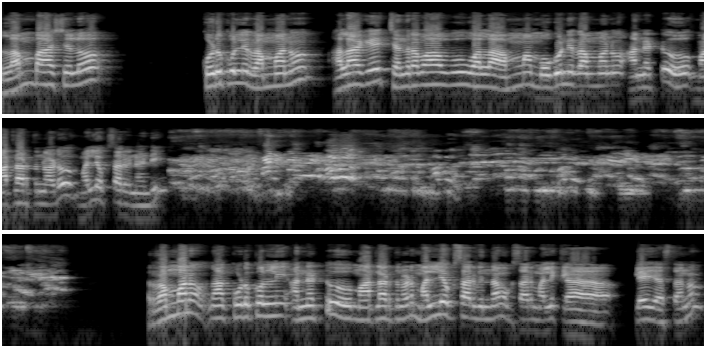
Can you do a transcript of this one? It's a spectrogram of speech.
లంబాషలో కొడుకుల్ని రమ్మను అలాగే చంద్రబాబు వాళ్ళ అమ్మ మొగుని రమ్మను అన్నట్టు మాట్లాడుతున్నాడు. మళ్ళీ ఒకసారి వినండి. రమ్మను నా కొడుకుల్ని అన్నట్టు మాట్లాడుతున్నాడు. మళ్ళీ ఒకసారి విందాం. ఒకసారి మళ్ళీ ప్లే చేస్తాను.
